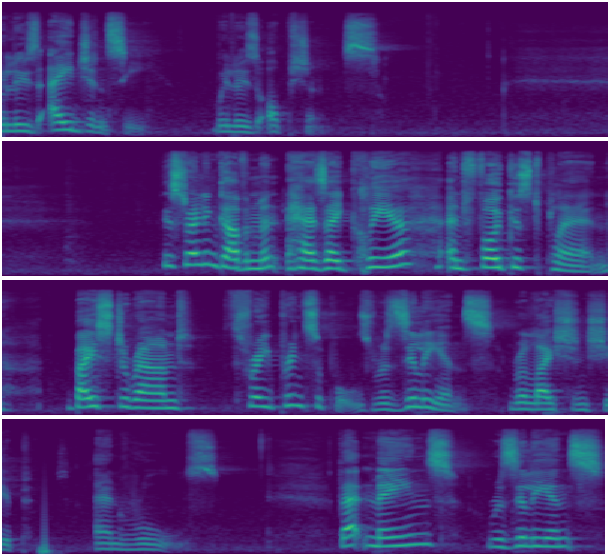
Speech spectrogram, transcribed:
we lose agency, we lose options. The Australian Government has a clear and focused plan based around three principles resilience, relationship, and rules. That means resilience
